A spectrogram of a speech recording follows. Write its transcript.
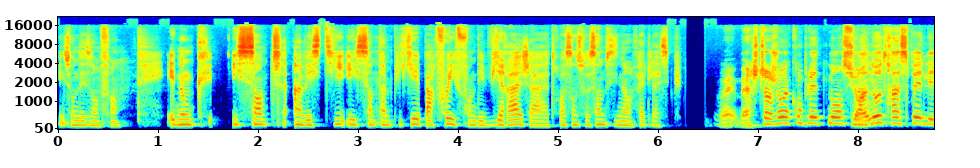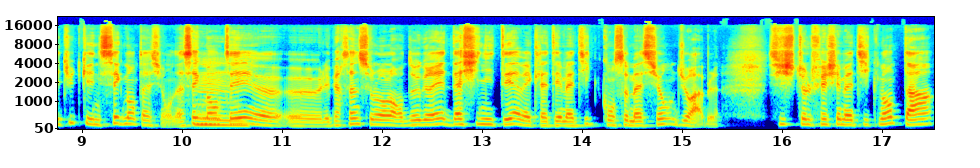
ils ont des enfants. Et donc, ils se sentent investis, ils se sentent impliqués. parfois, ils font des virages à 360, sinon, en fait, là, c'est plus. Ouais, bah, je te rejoins complètement sur un autre aspect de l'étude qui est une segmentation. On a segmenté hmm. euh, euh, les personnes selon leur degré d'affinité avec la thématique consommation durable. Si je te le fais schématiquement, tu as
